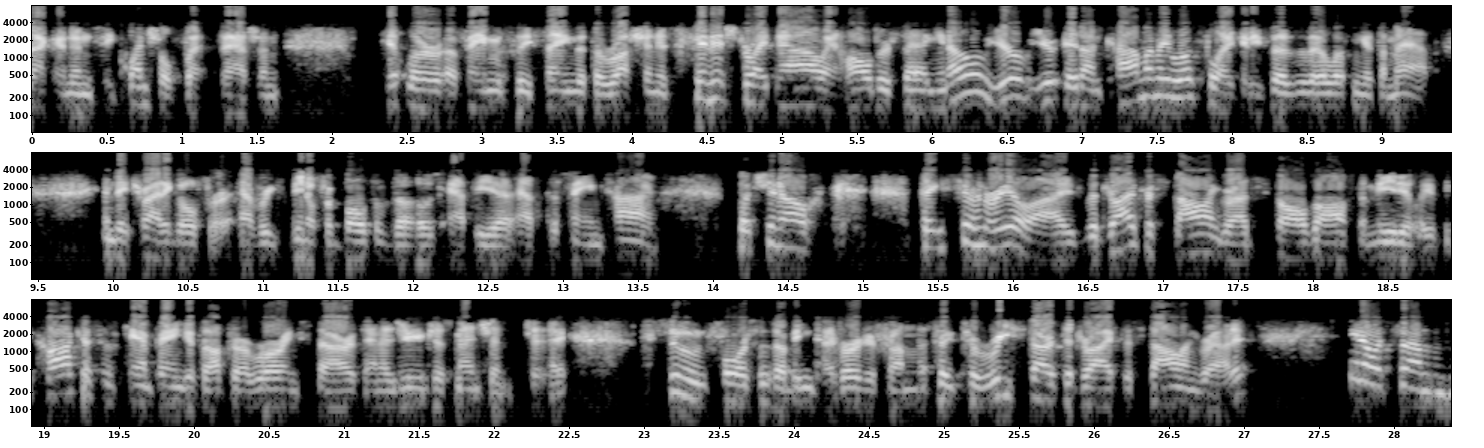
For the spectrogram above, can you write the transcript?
second in sequential fashion, Hitler uh, famously saying that the Russian is finished right now, and Halder saying, you know, you're, you're, it uncommonly looks like it. He says they're looking at the map, and they try to go for every, you know, for both of those at the uh, at the same time. But you know, they soon realize the drive for Stalingrad stalls off immediately. The Caucasus campaign gets off to a roaring start, and as you just mentioned today, soon forces are being diverted from it. So to restart the drive to Stalingrad, it, you know, it's um,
